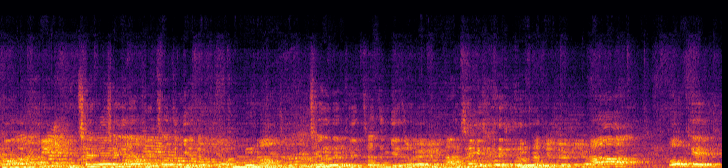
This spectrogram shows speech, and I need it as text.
정확한 게임. 최, 최근에 괜찮은 계정이요. 롤 어? 계정이요. 최근에 괜찮은 계정이에요. 아, 최근에. 롤 계정이요. 아, 오케이.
